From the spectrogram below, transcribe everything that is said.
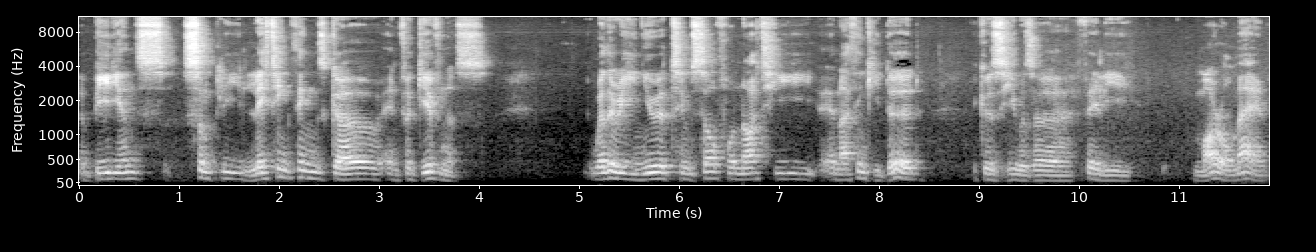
obedience, simply letting things go, and forgiveness. Whether he knew it himself or not, he, and I think he did, because he was a fairly moral man,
